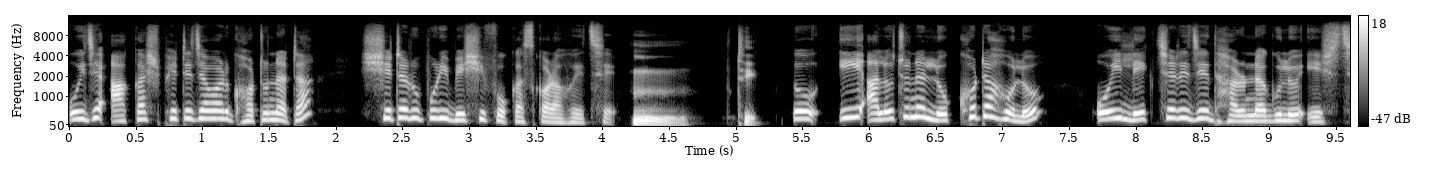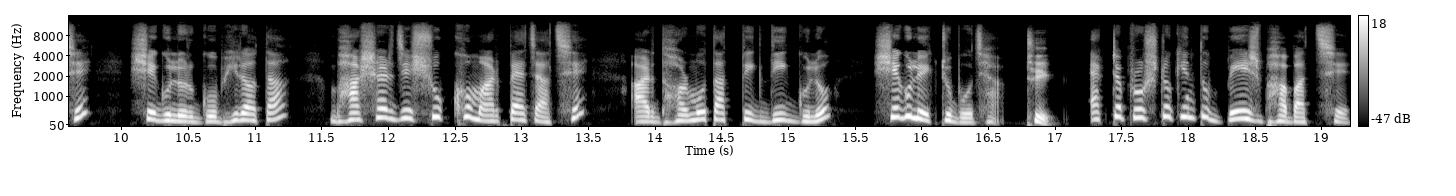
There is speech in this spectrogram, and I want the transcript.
ওই যে আকাশ ফেটে যাওয়ার ঘটনাটা সেটার উপরই বেশি ফোকাস করা হয়েছে। ঠিক। তো এই আলোচনার লক্ষ্যটা হল ওই লেকচারে যে ধারণাগুলো এসছে সেগুলোর গভীরতা ভাষার যে সূক্ষ্ম মারপ্যাচ আছে আর ধর্মতাত্ত্বিক দিকগুলো সেগুলো একটু বোঝা। ঠিক। একটা প্রশ্ন কিন্তু বেশ ভাবাচ্ছে।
